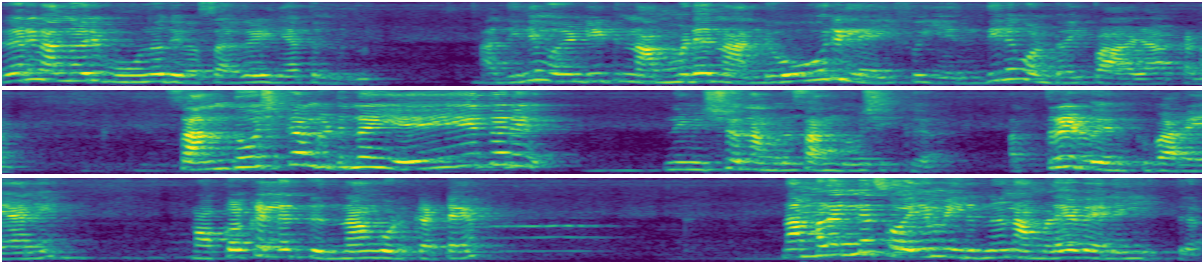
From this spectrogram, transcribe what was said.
കയറി വന്ന ഒരു മൂന്ന് ദിവസം കഴിഞ്ഞാൽ തീർന്നു. അതിന് വേണ്ടിയിട്ട് നമ്മുടെ നല്ലൊരു ലൈഫ് എന്തിനു കൊണ്ടുപോയി പാഴാക്കണം? സന്തോഷിക്കാൻ കിട്ടുന്ന ഏതൊരു നിമിഷം നമ്മൾ സന്തോഷിക്കുക. അത്രേ ഉള്ളൂ എനിക്ക് പറയാന്. മക്കൾക്കെല്ലാം തിന്നാൻ കൊടുക്കട്ടെ. നമ്മൾ തന്നെ സ്വയം ഇരുന്ന് നമ്മളെ വിലയിരുത്തുക.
